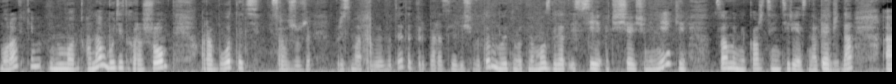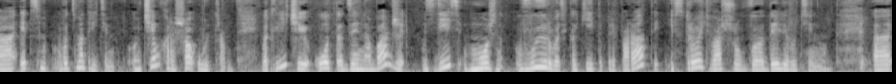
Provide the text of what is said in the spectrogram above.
муравки. Она будет хорошо работать сразу же присматриваю вот этот препарат следующий. Вот он будет, вот, на мой взгляд, из всей очищающей линейки самый, мне кажется, интересный. Опять же, да, а, это, вот смотрите, чем хороша ультра. В отличие от Зейнабаджи, здесь можно вырвать какие-то препараты и встроить вашу в дейли рутину. А,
